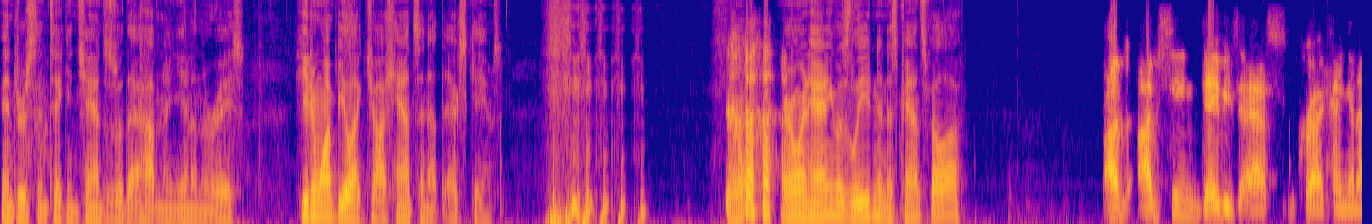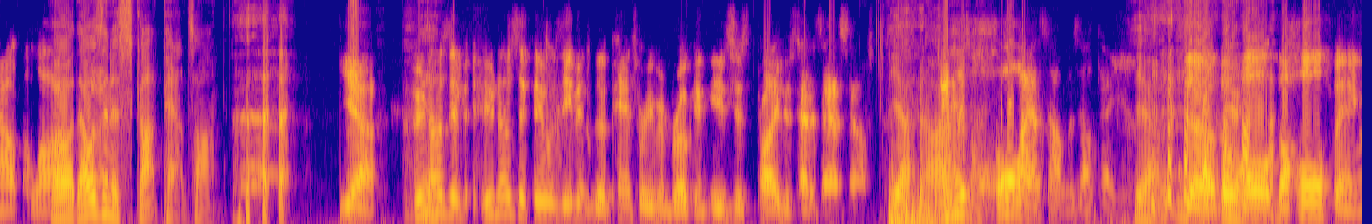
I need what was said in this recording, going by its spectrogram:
interest in taking chances with that happening again in the race. He didn't want to be like Josh Hansen at the X Games. remember, remember when Hanny was leading and his pants fell off? I've I've seen Davy's ass crack hanging out a lot. Oh, that was in his Scott pants, huh? Yeah. Who Yeah. knows if who knows if it was even the pants were even broken? He's just probably just had his ass out. Yeah, no, I And his remember. whole ass out was out that year. Yeah, The the Yeah. whole the whole thing.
